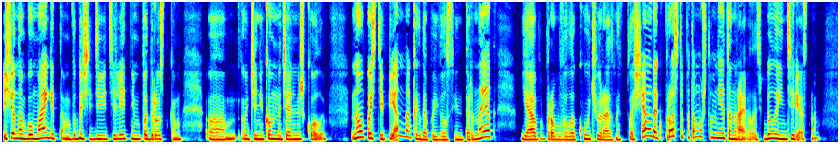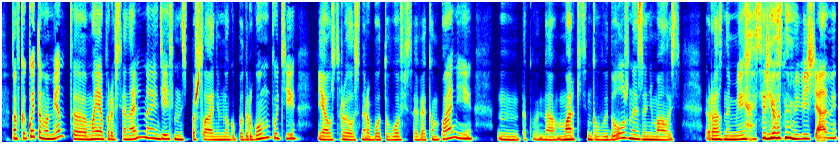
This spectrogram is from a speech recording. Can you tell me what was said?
еще на бумаге, там, будучи девятилетним подростком, э, учеником начальной школы. Но постепенно, когда появился интернет, я попробовала кучу разных площадок, просто потому что мне это нравилось, было интересно. Но в какой-то момент э, моя профессиональная деятельность пошла немного по другому пути. Я устроилась на работу в офис авиакомпании, такую на маркетинговую должность, занималась разными серьезными вещами.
